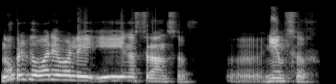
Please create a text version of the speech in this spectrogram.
но приговаривали и иностранцев, э, немцев,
